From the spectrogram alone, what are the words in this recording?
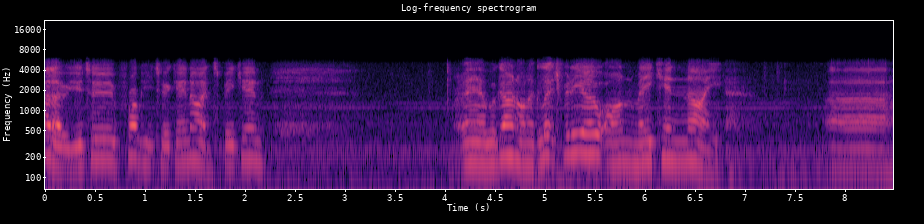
Hello YouTube, Frogy2k9 speaking. Uh, we're going on a glitch video on Makin night. Uh,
